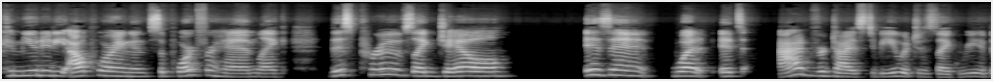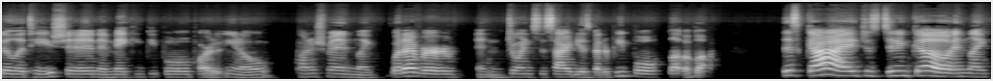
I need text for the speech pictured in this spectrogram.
community outpouring and support for him. Like, this proves like jail isn't what it's advertised to be, which is like rehabilitation and making people part of, you know, punishment and like whatever and join society as better people, blah, blah, blah. This guy just didn't go and like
